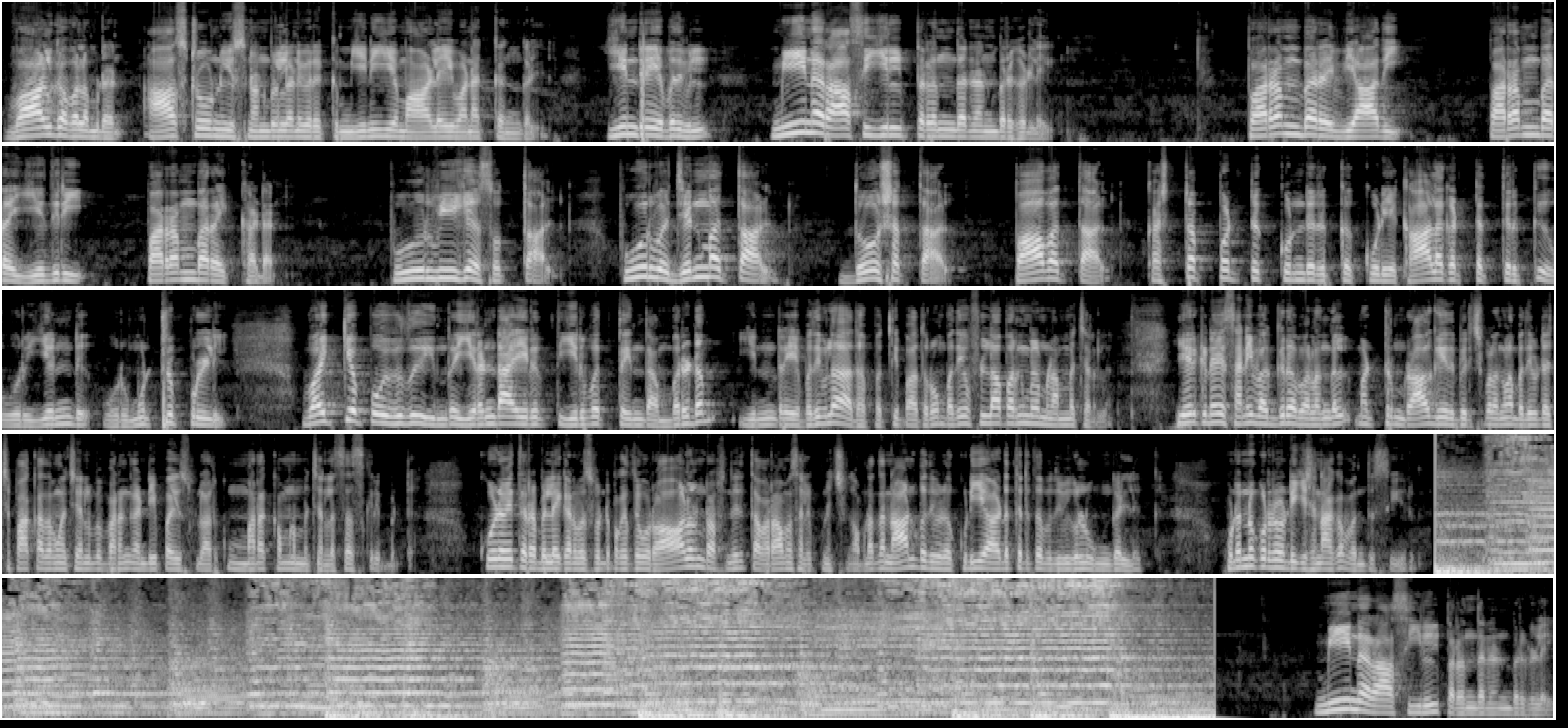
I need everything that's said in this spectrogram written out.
வாழ்க வளமுடன். Astro news நண்பர்கள் அனைவருக்கும் இனிய மாலை வணக்கங்கள். இன்றைய பதிவில் மீன ராசியில் பிறந்த நண்பர்களே. பரம்பரை வியாதி பரம்பரை எதிரி பரம்பரை கடன் பூர்வீக சொத்தால் பூர்வ ஜென்மத்தால் தோஷத்தால் பாவத்தால் கஷ்டப்பட்டு கொண்டிருக்கக்கூடிய காலகட்டத்திற்கு ஒரு எண்டு ஒரு முற்றுப்புள்ளி. வைக்கப் போகுது இந்த இரண்டாயிரத்தி இருபத்தைந்தாம் வருடம் இன்றைய பதிவில் அதை பற்றி பார்த்துருவோம். பதிவு ஃபுல்லாக பாருங்கள் நம்ம நம்ம சேனலில் ஏற்கனவே சனி வக்ர பலங்கள் மற்றும் ராகு எது பிரிச்சு பலங்கள்லாம் பதிவு வச்சு பார்க்காதவங்க சேனல் போய் பாருங்கள் கண்டிப்பாக யூஸ்ஃபுல்லாக இருக்கும். மறக்காம நம்ம சேனலில் சப்ஸ்கிரைப் பண்ணிட்டு. கூடவே தர பெல்லை கன்வர்ஸ் பண்ணிட்டு பக்கத்தில் ஒரு ஆளுநர் ஆப்ஷன் சொல்லி தவறாமல் செலக்ட் பண்ணிச்சுங்க அப்படின்னா தான் நான் பதிவிடக்கூடிய அடுத்தடுத்த பதிவுகள் உங்களுக்கு உடனுக்குடன் நோட்டிஃபிகேஷனாக வந்து சேரும். மீன ராசியில் பிறந்த நண்பர்களே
